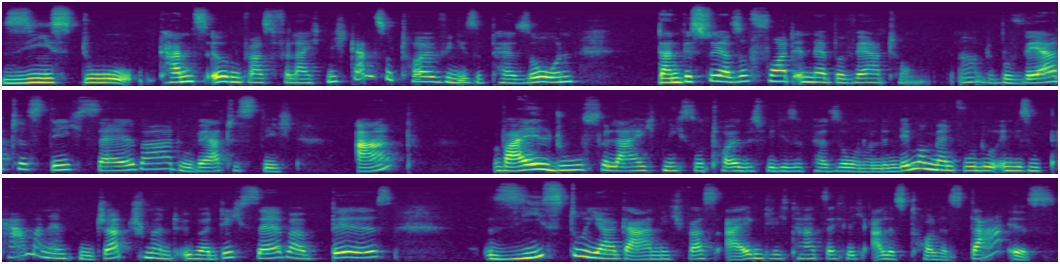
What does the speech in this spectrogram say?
siehst, du kannst irgendwas vielleicht nicht ganz so toll wie diese Person, dann bist du ja sofort in der Bewertung. Ne? Du bewertest dich selber, du wertest dich ab weil du vielleicht nicht so toll bist wie diese Person. Und in dem Moment, wo du in diesem permanenten Judgment über dich selber bist, siehst du ja gar nicht, was eigentlich tatsächlich alles Tolles da ist.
